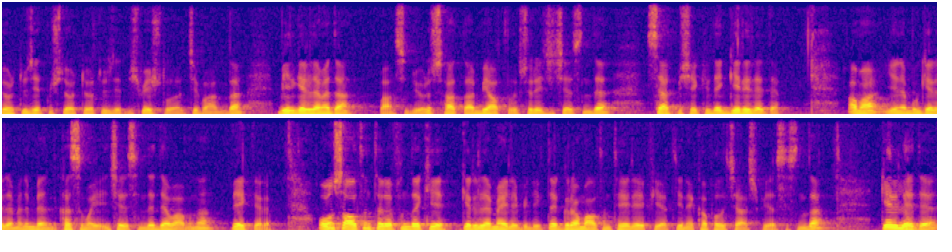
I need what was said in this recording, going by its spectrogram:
474-475 dolar civarında bir gerilemeden bahsediyoruz. Hatta bir haftalık süreç içerisinde sert bir şekilde geriledi. Ama yine bu gerilemenin ben Kasım ayı içerisinde devamını beklerim. Ons altın tarafındaki gerileme ile birlikte gram altın TL fiyatı yine kapalı çarşı piyasasında geriledi.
